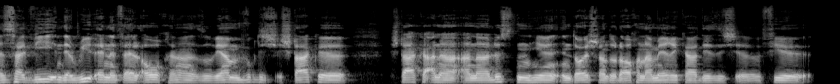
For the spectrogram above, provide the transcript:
das ist halt wie in der Real NFL auch, ja. Also wir haben wirklich starke, starke Analysten hier in Deutschland oder auch in Amerika, die sich äh, viel,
